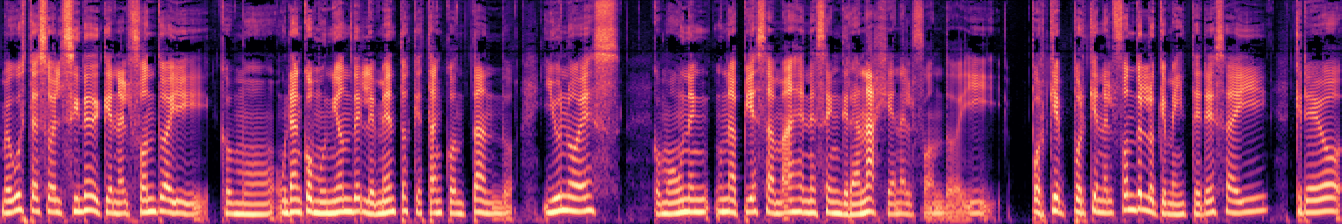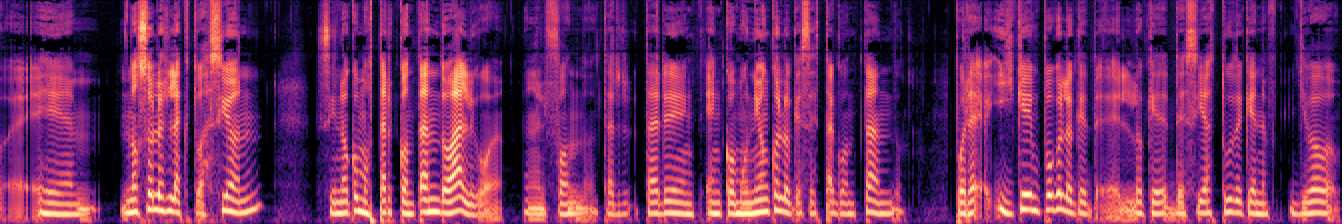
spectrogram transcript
me gusta eso del cine de que en el fondo hay como una comunión de elementos que están contando y uno es como una, una pieza más en ese engranaje en el fondo. Y porque, porque en el fondo lo que me interesa ahí, creo, eh, no solo es la actuación, sino como estar contando algo en el fondo, estar, estar en, en, comunión con lo que se está contando. Por, y que un poco lo que, lo que decías tú de que yo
